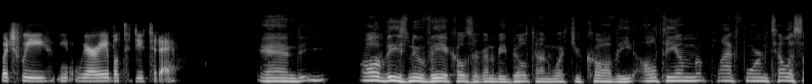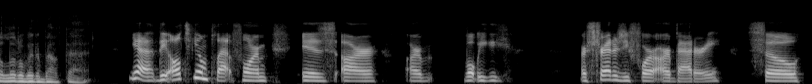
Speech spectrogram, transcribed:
which we, you know, we are able to do today. And all of these new vehicles are going to be built on what you call the Ultium platform. Tell us a little bit about that. Yeah, the Ultium platform is our our what we our strategy for our battery. So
